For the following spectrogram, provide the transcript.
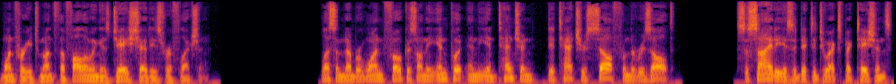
one for each month. The following is Jay Shetty's reflection. Lesson number one Focus on the input and the intention, detach yourself from the result. Society is addicted to expectations,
